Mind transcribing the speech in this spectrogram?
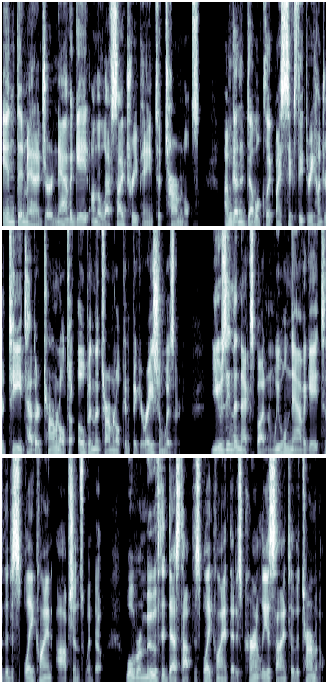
In ThinManager, navigate on the left side tree pane to Terminals. I'm going to double click my 6300T tethered terminal to open the terminal configuration wizard. Using the next button, we will navigate to the display client options window. We'll remove the desktop display client that is currently assigned to the terminal.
